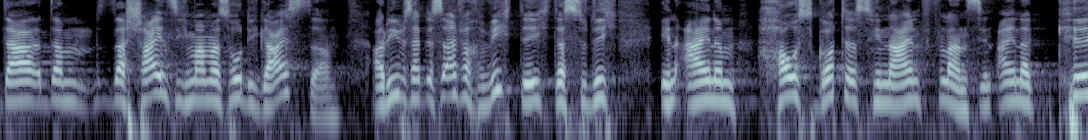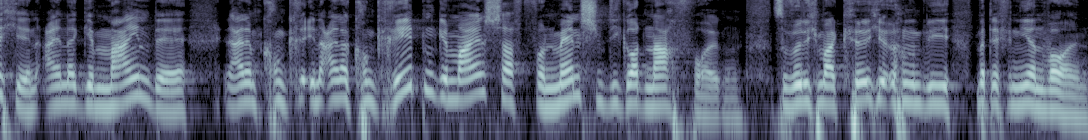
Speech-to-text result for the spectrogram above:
da, da, da scheiden sich manchmal so die Geister. Aber die Bibel sagt, es ist einfach wichtig, dass du dich in einem Haus Gottes hineinpflanzt, in einer Kirche, in einer Gemeinde, in, einem, in einer konkreten Gemeinschaft von Menschen, die Gott nachfolgen. So würde ich mal Kirche irgendwie mal definieren wollen.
